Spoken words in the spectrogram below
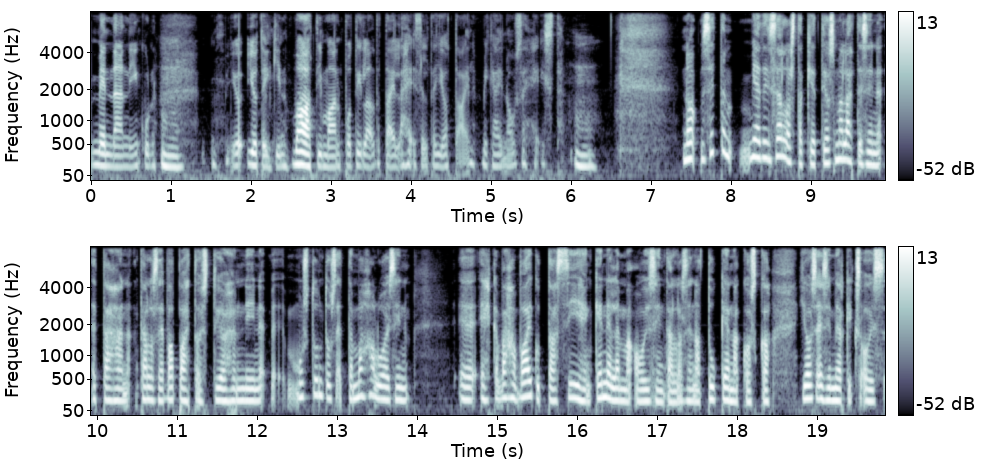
mennään niin kuin mm. jotenkin vaatimaan potilaalta tai läheiseltä jotain, mikä ei nouse heistä. Mm. No sitten mietin sellaistakin, että jos mä lähtisin tähän tällaiseen vapaaehtoistyöhön, niin musta tuntuisi, että mä haluaisin ehkä vähän vaikuttaa siihen, kenelle mä olisin tällaisena tukena, koska jos esimerkiksi olisi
